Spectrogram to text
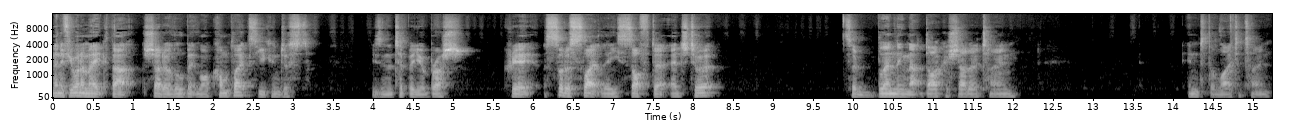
And then if you want to make that shadow a little bit more complex, you can just, using the tip of your brush, create a sort of slightly softer edge to it. So blending that darker shadow tone into the lighter tone.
